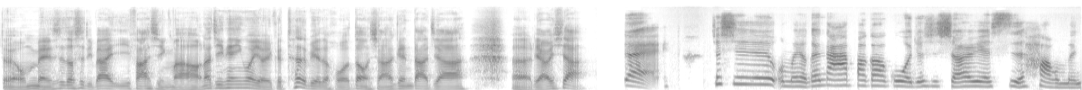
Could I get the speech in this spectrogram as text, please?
对，我们每次都是礼拜一发行嘛，哈，那今天因为有一个特别的活动，想要跟大家呃聊一下。对，就是我们有跟大家报告过，就是十二月四号，我们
